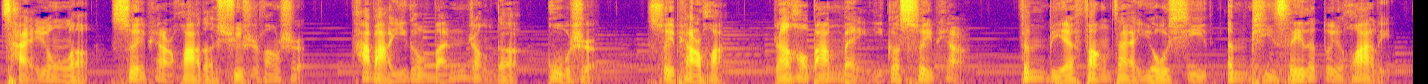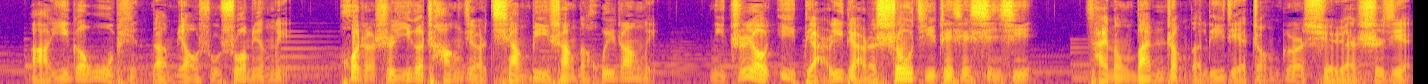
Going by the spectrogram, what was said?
采用了碎片化的叙事方式，他把一个完整的故事碎片化，然后把每一个碎片分别放在游戏 NPC 的对话里。啊，一个物品的描述说明里，或者是一个场景墙壁上的徽章里，你只有一点一点的收集这些信息，才能完整的理解整个血缘世界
